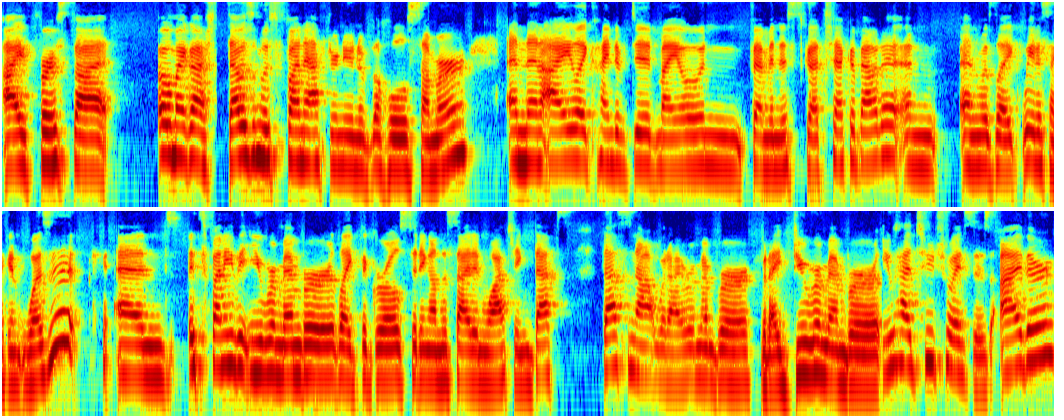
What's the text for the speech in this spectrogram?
I first thought, oh my gosh, that was the most fun afternoon of the whole summer. And then I, like, kind of did my own feminist gut check about it and and was like, wait a second, was it? And it's funny that you remember like the girls sitting on the side and watching. That's that's not what I remember, but I do remember you had two choices. Either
